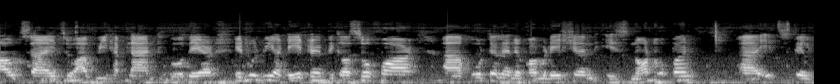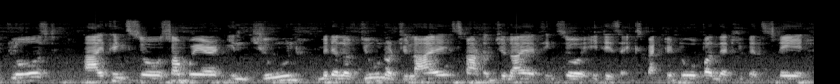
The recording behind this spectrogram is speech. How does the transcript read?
outside. So uh, we have planned to go there. It will be a day trip because so far uh, hotel and accommodation is not open. Uh, it's still closed I think so somewhere in June, middle of June or July, start of July, I think so it is expected to open that you can stay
